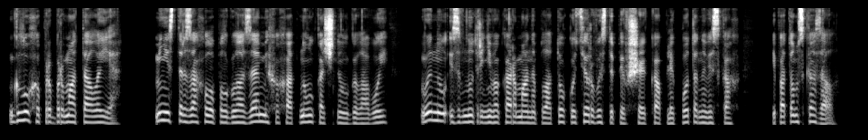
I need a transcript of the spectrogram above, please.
Глухо пробормотала я. Министр захлопал глазами, хохотнул, качнул головой, вынул из внутреннего кармана платок, утер выступившие капли пота на висках и потом сказал —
